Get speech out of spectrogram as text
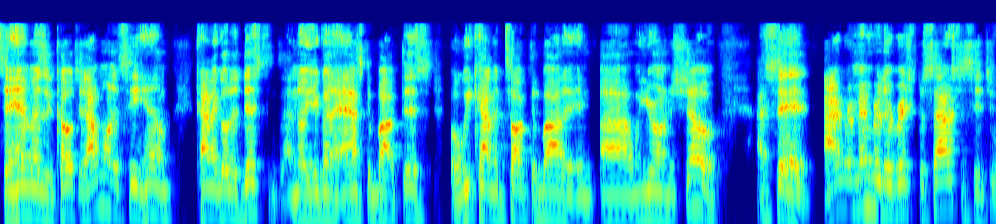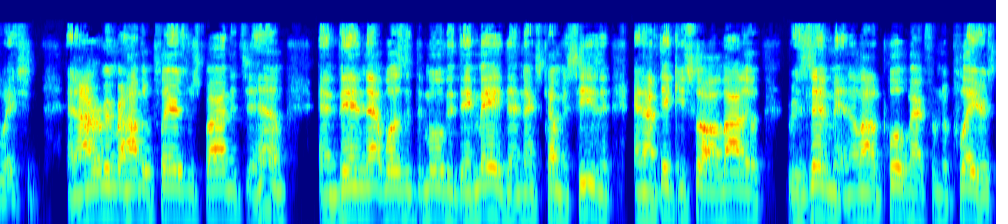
to him as a coach. And I want to see him kind of go the distance. I know you're going to ask about this, but we kind of talked about it in, uh, when you're on the show. I said, I remember the Rich Bisaccia situation, and I remember how the players responded to him. And then that wasn't the move that they made that next coming season. And I think you saw a lot of resentment and a lot of pullback from the players.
